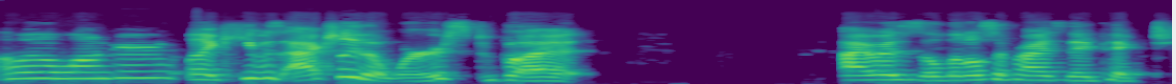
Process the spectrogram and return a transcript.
a little longer. Like he was actually the worst, but I was a little surprised they picked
